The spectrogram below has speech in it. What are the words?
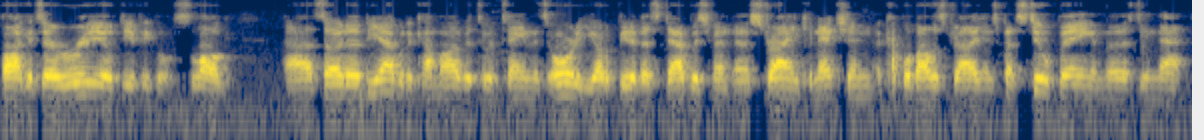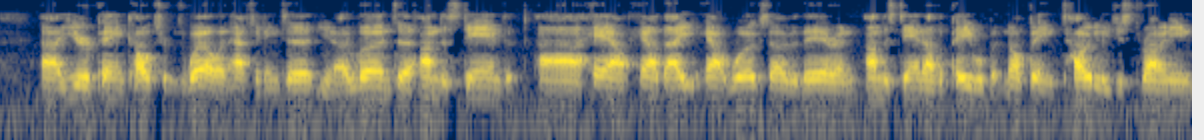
like it's a real difficult slog. Uh, so to be able to come over to a team that's already got a bit of establishment and Australian connection, a couple of other Australians, but still being immersed in that uh, European culture as well, and having to you know learn to understand uh, how how they how it works over there and understand other people, but not being totally just thrown in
